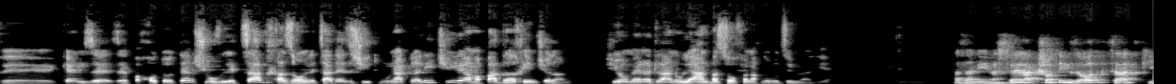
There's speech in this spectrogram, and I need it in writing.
וכן, זה, זה פחות או יותר, שוב, לצד חזון, לצד איזושהי תמונה כללית שהיא המפת דרכים שלנו. שהיא אומרת לנו לאן בסוף אנחנו רוצים להגיע. אז אני אנסה להקשות עם זה עוד קצת, כי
